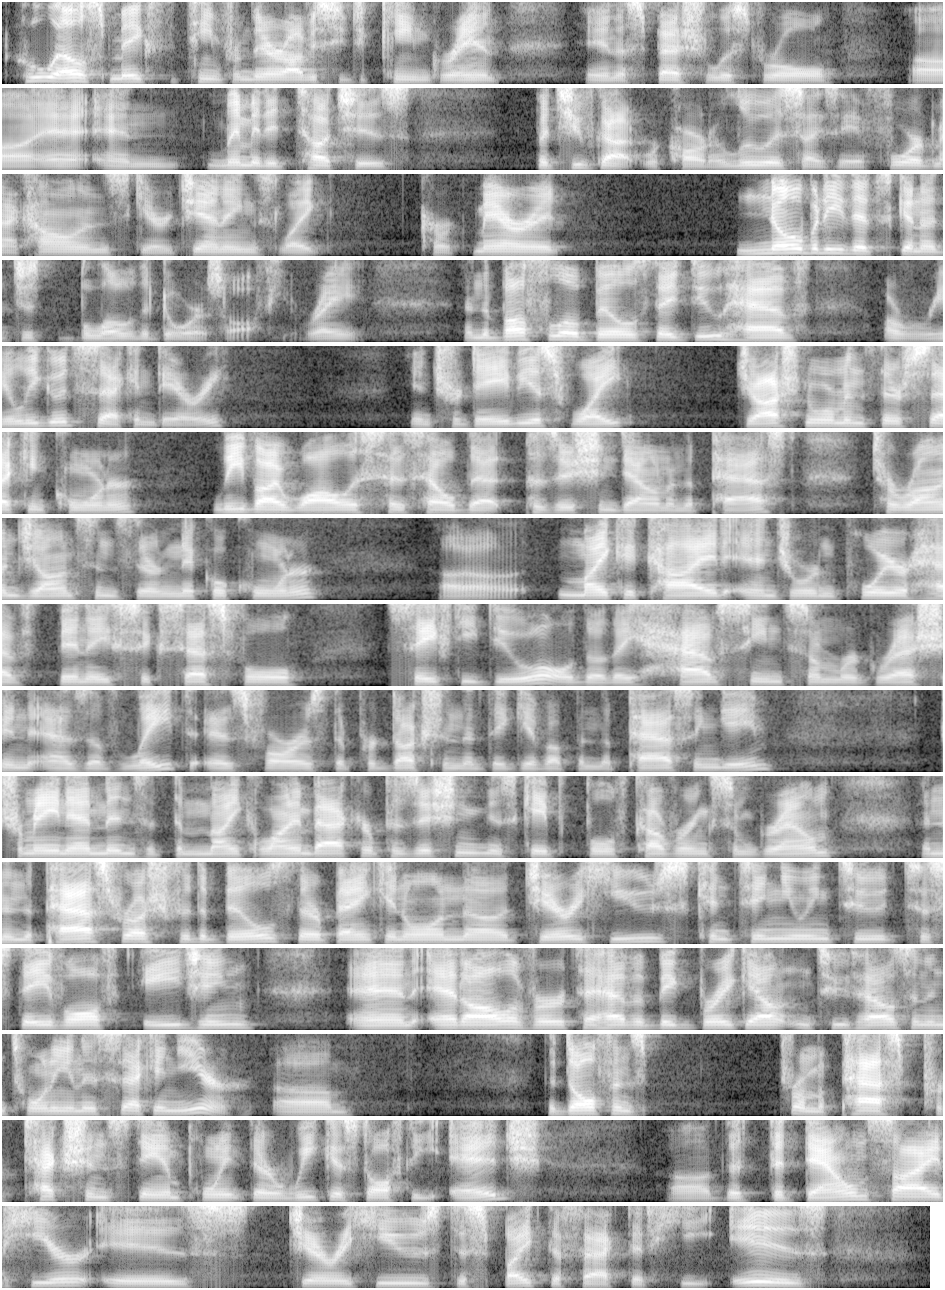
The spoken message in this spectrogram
Who else makes the team from there? Obviously, Jakeem Grant in a specialist role uh, and, and limited touches. But you've got Ricardo Louis, Isaiah Ford, Mack Hollins, Gary Jennings, like Kirk Merritt. Nobody that's going to just blow the doors off you, right? And the Buffalo Bills, they do have a really good secondary in Tre'Davious White. Josh Norman's their second corner. Levi Wallace has held that position down in the past. Taron Johnson's their nickel corner. Uh, Micah Hyde and Jordan Poyer have been a successful safety duo, although they have seen some regression as of late as far as the production that they give up in the passing game. Tremaine Edmunds at the Mike linebacker position is capable of covering some ground. And then the pass rush for the Bills, they're banking on uh, Jerry Hughes continuing to, to stave off aging and Ed Oliver to have a big breakout in 2020 in his second year. Um, the Dolphins, from a pass protection standpoint, they're weakest off the edge. Uh, the the downside here is Jerry Hughes, despite the fact that he is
